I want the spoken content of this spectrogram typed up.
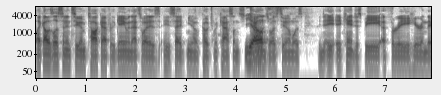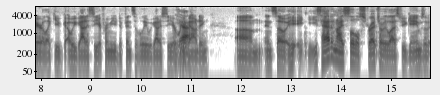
Like I was listening to him talk after the game, and that's what his he said. You know, Coach McCasland's Yep. challenge was to him was it, it can't just be a three here and there. Like you've got we got to see it from you defensively. We got to see it Yeah. rebounding. Um, and so he, he's had a nice little stretch over the last few games of,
